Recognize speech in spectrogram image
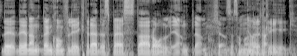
Det, det är den, den konflikträddes bästa roll egentligen, känns det som under Ja, ett krig.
